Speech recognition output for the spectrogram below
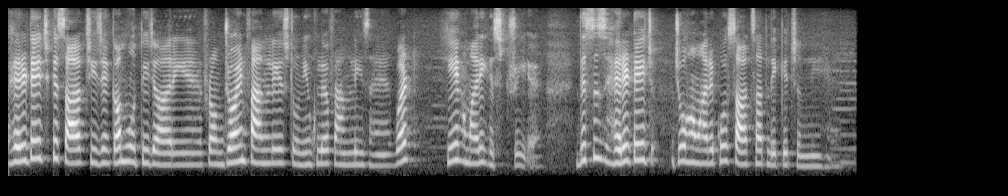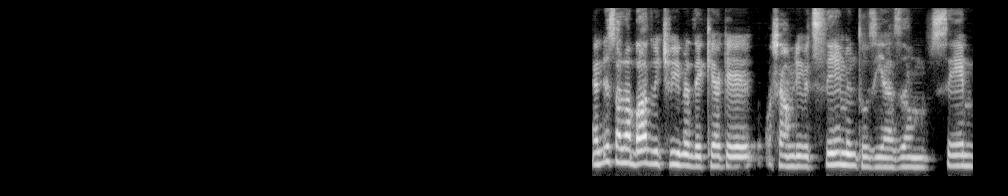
हेरिटेज के साथ चीज़ें कम होती जा रही हैं from joint families to nuclear families हैं बट ये हमारी हिस्ट्री है दिस इज़ हेरिटेज जो हमारे को साथ साथ लेके चलनी है ਇੰਨੇ ਸਾਲਾਂ ਬਾਅਦ ਵਿੱਚ ਵੀ ਮੈਂ ਦੇਖਿਆ ਕਿ ਸ਼ਾਮਲੀ ਵਿੱਚ ਸੇਮ ਐਂਥੂਸੀਆਜ਼ਮ ਸੇਮ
